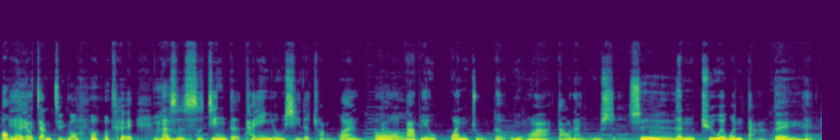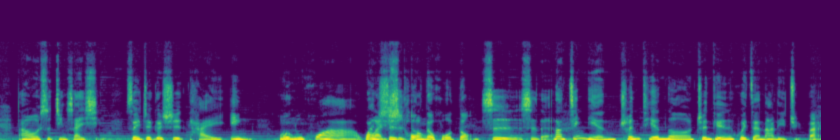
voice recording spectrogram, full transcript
哦，还有奖金哦，对，那是实境的台印游戏的闯关，然后搭配关主的文化导览故事，是。跟趣味问答，对，然后是竞赛型，所以这个是台印。文化万事通的活动是是的，那今年春天呢？春天会在哪里举办？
